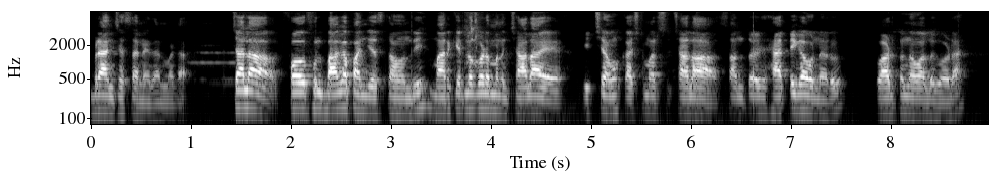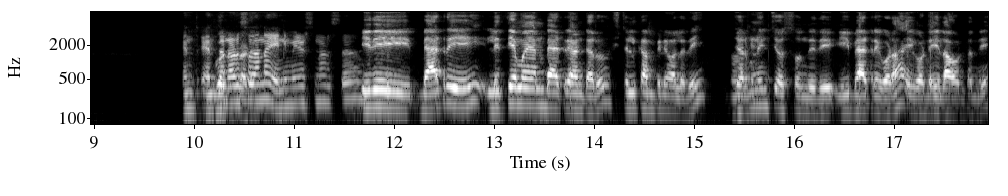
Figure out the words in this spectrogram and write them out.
బ్రాంచెస్ అనేది అనమాట చాలా పవర్ఫుల్ బాగా పనిచేస్తా ఉంది. మార్కెట్లో కూడా మనం చాలా ఇచ్చాము. కస్టమర్స్ చాలా సంతోష హ్యాపీగా ఉన్నారు. వాడుతున్న వాళ్ళు కూడా. ఇది బ్యాటరీ లిథియం అయాన్ బ్యాటరీ అంటారు. స్టిల్ కంపెనీ వాళ్ళది. జర్మనీ నుంచి వస్తుంది ఇది. ఈ బ్యాటరీ కూడా ఇగోండి ఇలా ఉంటుంది.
